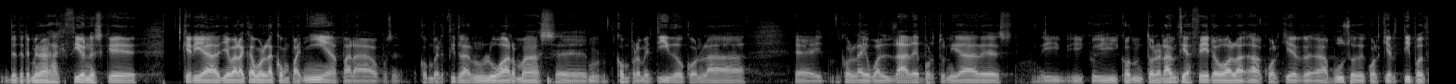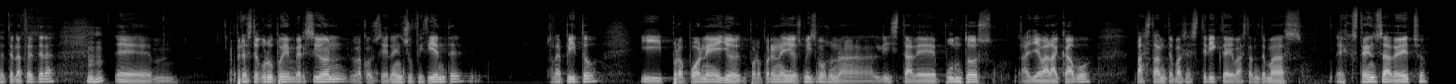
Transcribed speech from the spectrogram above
determinadas acciones que quería llevar a cabo en la compañía para pues, convertirla en un lugar más eh, comprometido con la con la igualdad de oportunidades y, con tolerancia cero a, cualquier abuso de cualquier tipo, etcétera, etcétera. pero este grupo de inversión lo considera insuficiente repito, y propone ellos, proponen ellos mismos una lista de puntos a llevar a cabo bastante más estricta y bastante más extensa, de hecho.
